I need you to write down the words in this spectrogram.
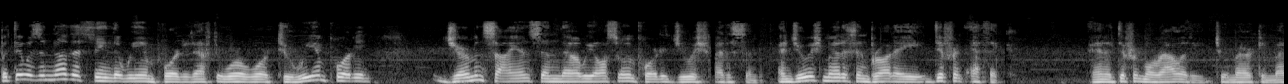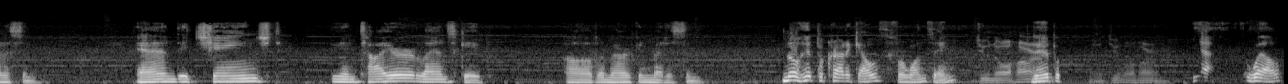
But there was another thing that we imported after World War II. We imported German science and uh, we also imported Jewish medicine. And Jewish medicine brought a different ethic and a different morality to American medicine. And it changed the entire landscape of American medicine. No Hippocratic oath, for one thing. Do no harm. The Hippo- do no harm. Yeah. Well,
